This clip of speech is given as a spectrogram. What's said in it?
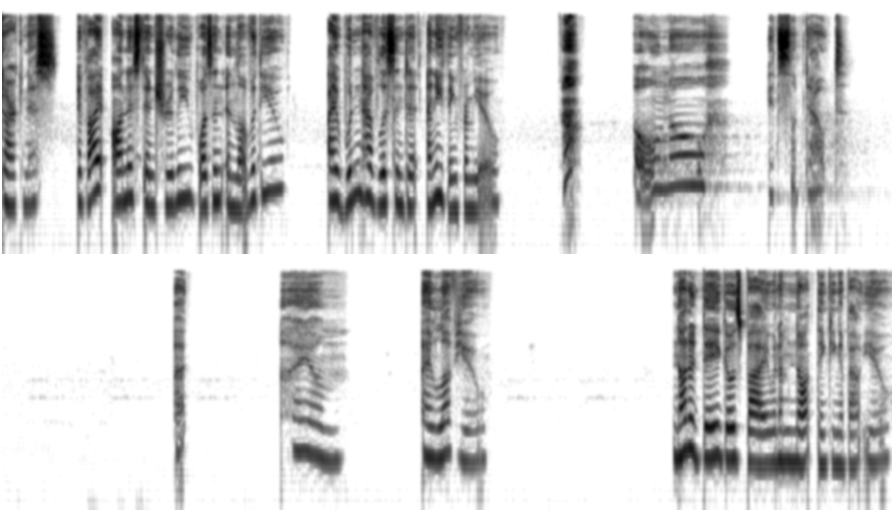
Darkness, if I honest and truly wasn't in love with you, I wouldn't have listened to anything from you. oh no, it slipped out. I. I, um. I love you. Not a day goes by when I'm not thinking about you.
